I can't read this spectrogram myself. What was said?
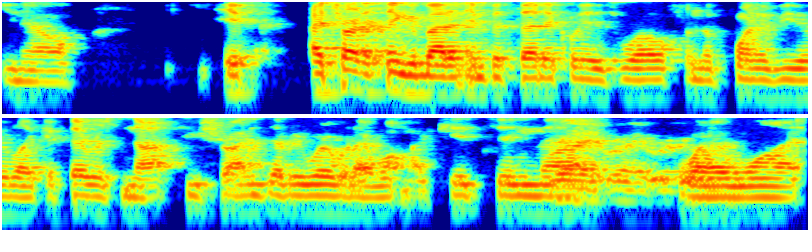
You know, it, I try to think about it empathetically as well, from the point of view like if there was Nazi shrines everywhere, would I want my kids seeing that? right, right, right. Would I want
